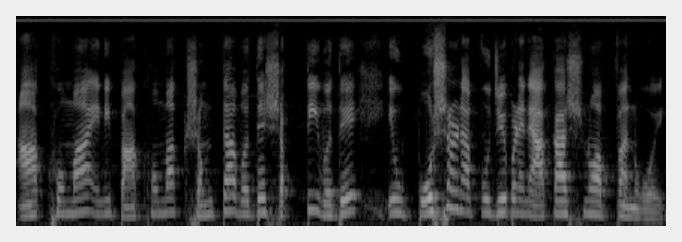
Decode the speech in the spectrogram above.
આંખોમાં, એની પાંખોમાં ક્ષમતા વધે, શક્તિ વધે, એવું પોષણ આપવું જોઈએ, પણ એને આકાશનું આપવાનું હોય.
